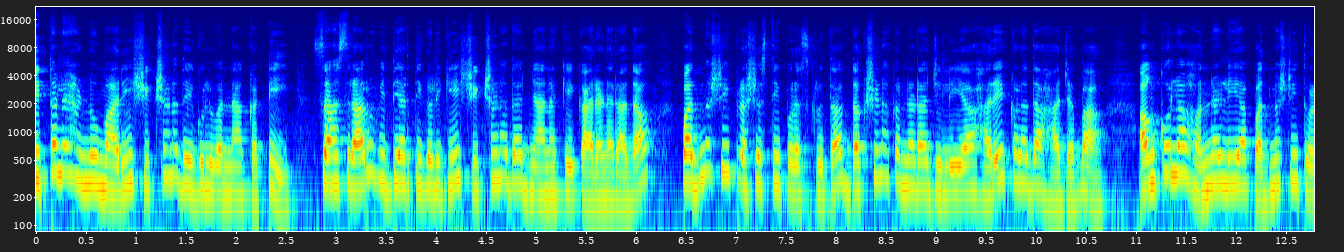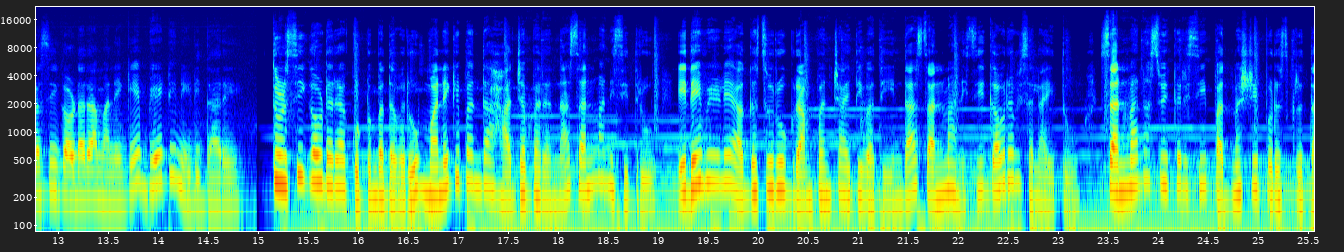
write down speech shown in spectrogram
ಕಿತ್ತಳೆ ಹಣ್ಣು ಮಾರಿ ಶಿಕ್ಷಣ ದೇಗುಲವನ್ನ ಕಟ್ಟಿ ಸಹಸ್ರಾರು ವಿದ್ಯಾರ್ಥಿಗಳಿಗೆ ಶಿಕ್ಷಣದ ಜ್ಞಾನಕ್ಕೆ ಕಾರಣರಾದ ಪದ್ಮಶ್ರೀ ಪ್ರಶಸ್ತಿ ಪುರಸ್ಕೃತ ದಕ್ಷಿಣ ಕನ್ನಡ ಜಿಲ್ಲೆಯ ಹರೇಕಳದ ಹಾಜಬ್ಬ ಅಂಕೋಲಾ ಹೊನ್ನಳ್ಳಿಯ ಪದ್ಮಶ್ರೀ ತುಳಸಿಗೌಡರ ಮನೆಗೆ ಭೇಟಿ ನೀಡಿದ್ದಾರೆ. ತುಳಸಿಗೌಡರ ಕುಟುಂಬದವರು ಮನೆಗೆ ಬಂದ ಹಾಜಬ್ಬರನ್ನ ಸನ್ಮಾನಿಸಿದ್ರು. ಇದೇ ವೇಳೆ ಅಗಸೂರು ಗ್ರಾಮ ಪಂಚಾಯಿತಿ ವತಿಯಿಂದ ಸನ್ಮಾನಿಸಿ ಗೌರವಿಸಲಾಯಿತು. ಸನ್ಮಾನ ಸ್ವೀಕರಿಸಿ ಪದ್ಮಶ್ರೀ ಪುರಸ್ಕೃತ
